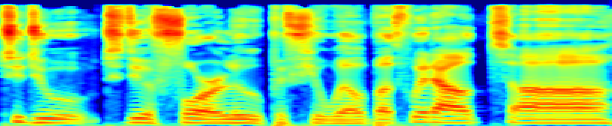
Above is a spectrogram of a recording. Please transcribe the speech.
to do to do a for loop, if you will, but without uh,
